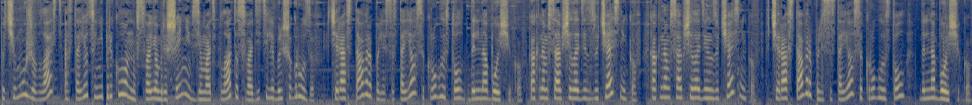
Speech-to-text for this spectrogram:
Почему же власть остается непреклонна в своем решении взимать плату с водителей большегрузов? Вчера в Ставрополе состоялся круглый стол дальнобойщиков. Как нам сообщил один из участников, как нам сообщил один из участников, вчера в Ставрополе состоялся круглый стол дальнобойщиков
